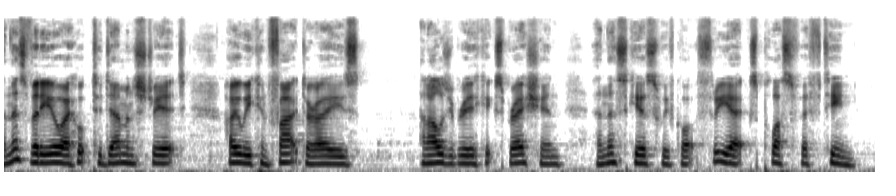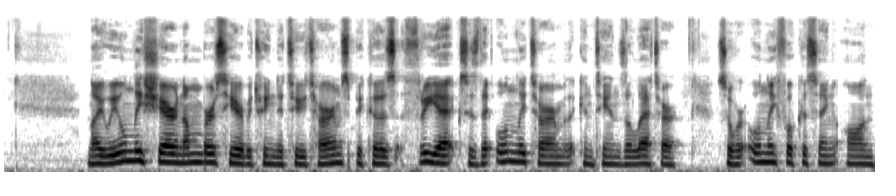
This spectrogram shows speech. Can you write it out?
In this video I hope to demonstrate how we can factorise an algebraic expression. In this case we've got 3x plus 15. Now we only share numbers here between the two terms because 3x is the only term that contains a letter. So we're only focusing on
